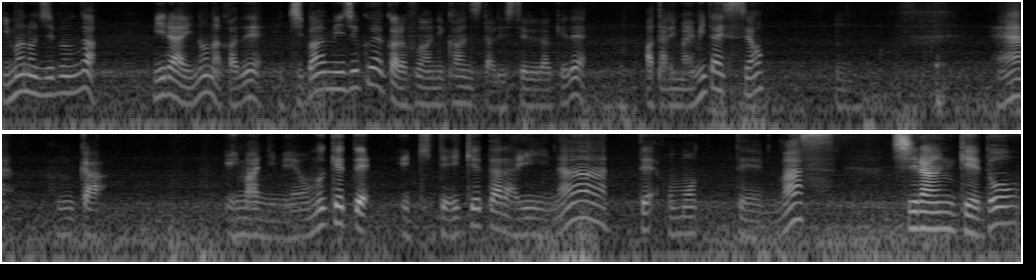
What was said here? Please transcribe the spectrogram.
今の自分が未来の中で一番未熟やから不安に感じたりしてるだけで当たり前みたいっすよ。うん、ね。なんか今に目を向けて生きていけたらいいなって思ってます。知らんけど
